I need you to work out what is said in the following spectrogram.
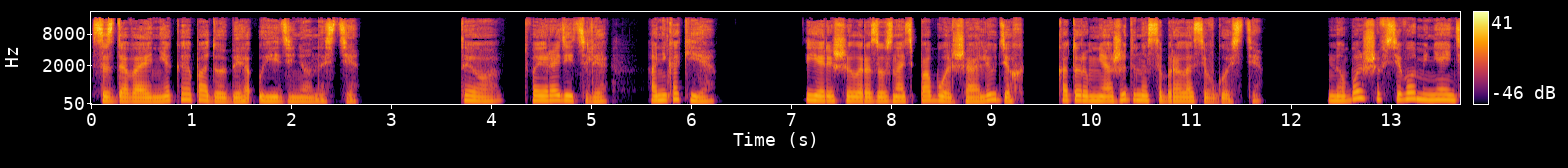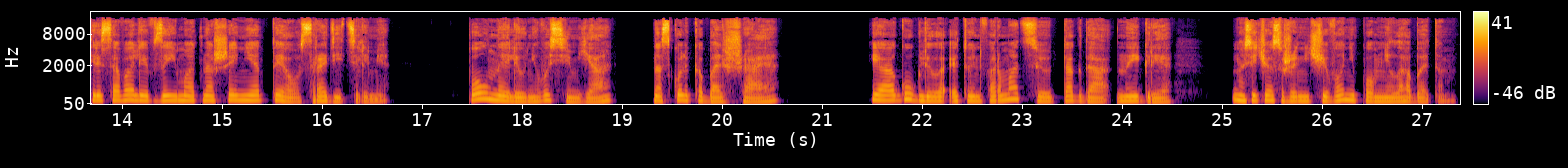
создавая некое подобие уединенности. «Тео, твои родители, они какие?» Я решила разузнать побольше о людях, которым неожиданно собралась в гости. Но больше всего меня интересовали взаимоотношения Тео с родителями. Полная ли у него семья, насколько большая. Я огуглила эту информацию тогда, на игре, но сейчас уже ничего не помнила об этом.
